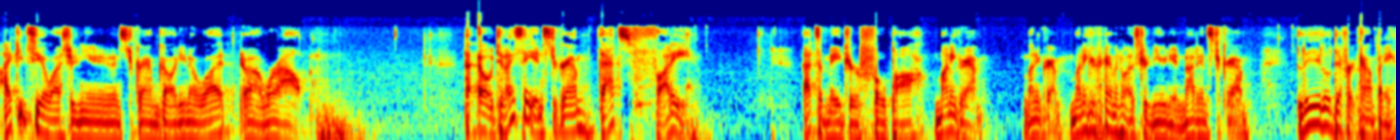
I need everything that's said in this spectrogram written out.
I could see a Western Union Instagram going, you know what, uh, we're out. oh, did I say Instagram? That's funny. That's a major faux pas. MoneyGram, MoneyGram, MoneyGram and Western Union, not Instagram. Little different company.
